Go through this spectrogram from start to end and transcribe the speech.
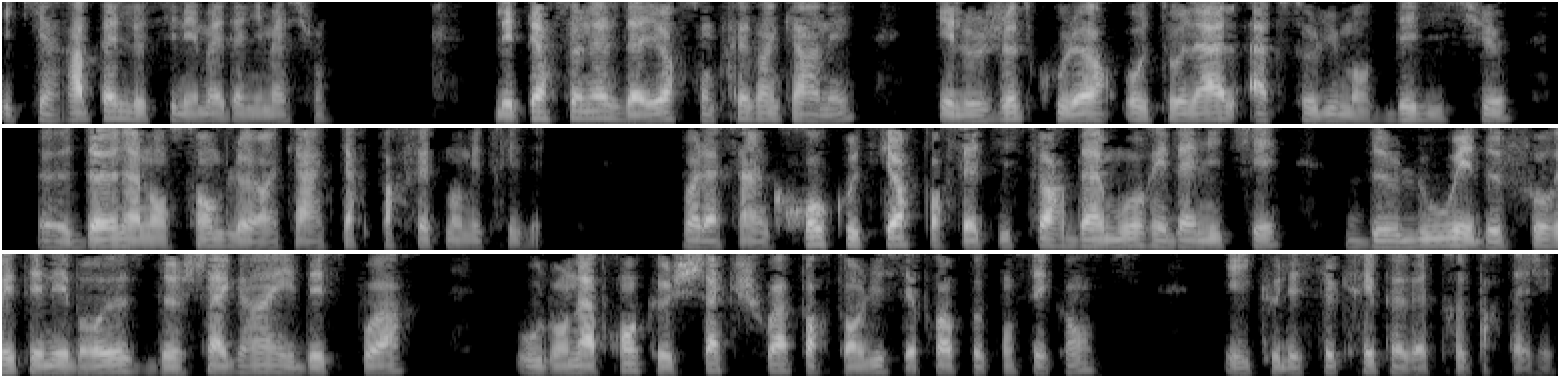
et qui rappellent le cinéma d'animation. Les personnages d'ailleurs sont très incarnés et le jeu de couleurs automnal absolument délicieux euh, donne à l'ensemble un caractère parfaitement maîtrisé. Voilà, c'est un gros coup de cœur pour cette histoire d'amour et d'amitié, de loups et de forêts ténébreuses, de chagrin et d'espoir, où l'on apprend que chaque choix porte en lui ses propres conséquences et que les secrets peuvent être partagés.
